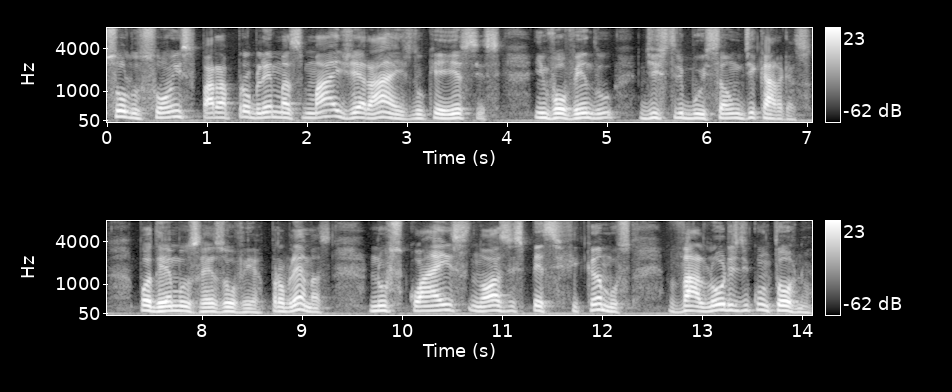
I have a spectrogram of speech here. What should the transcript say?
soluções para problemas mais gerais do que esses, envolvendo distribuição de cargas. Podemos resolver problemas nos quais nós especificamos valores de contorno,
